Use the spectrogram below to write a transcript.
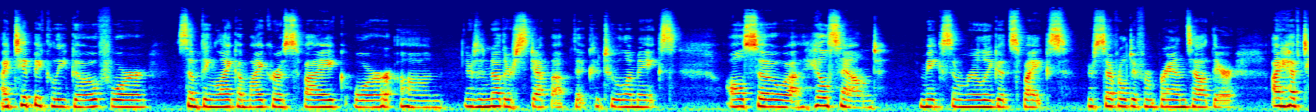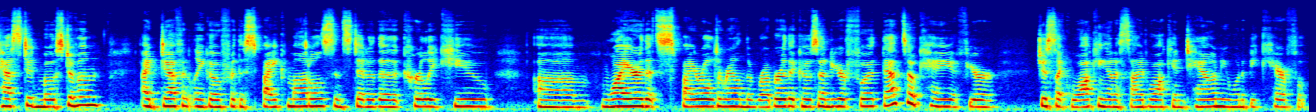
I typically go for something like a micro spike, or um, there's another step up that Kahtoola makes. Also, uh, Hillsound makes some really good spikes. There's several different brands out there. I have tested most of them. I definitely go for the spike models instead of the curly Q um, wire that's spiraled around the rubber that goes under your foot. That's okay if you're just like walking on a sidewalk in town. You want to be careful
